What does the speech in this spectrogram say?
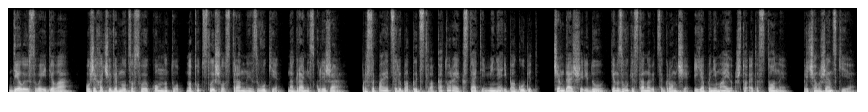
Делаю свои дела. Уже хочу вернуться в свою комнату, но тут слышу странные звуки на грани скулежа. Просыпается любопытство, которое, кстати, меня и погубит. Чем дальше иду, тем звуки становятся громче, и я понимаю, что это стоны причем женские.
